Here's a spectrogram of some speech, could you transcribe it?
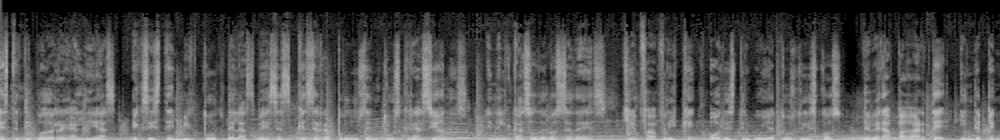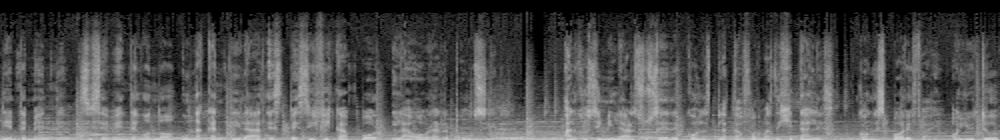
este tipo de regalías existe en virtud de las veces que se reproducen tus creaciones. En el caso de los CDs, quien fabrique o distribuya tus discos deberá pagarte independientemente si se venden o no una cantidad específica por la obra reproducida. Algo similar sucede con las plataformas digitales, con Spotify o YouTube.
